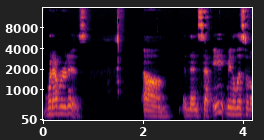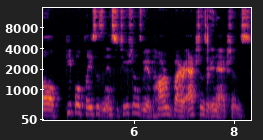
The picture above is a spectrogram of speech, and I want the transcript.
Whatever it is. Um, and then step eight, made a list of all people, places, and institutions we have harmed by our actions or inactions.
